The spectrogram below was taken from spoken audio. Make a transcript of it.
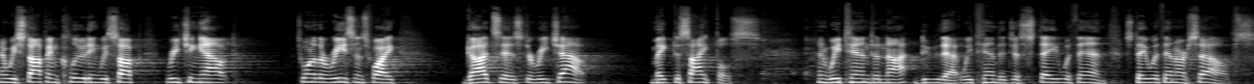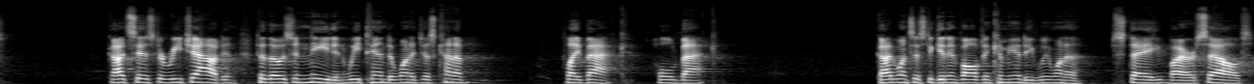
And we stop including, we stop reaching out. It's one of the reasons why God says to reach out, make disciples. And we tend to not do that. We tend to just stay within, stay within ourselves. God says to reach out and, to those in need, and we tend to want to just kind of play back, hold back. God wants us to get involved in community. We want to stay by ourselves.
